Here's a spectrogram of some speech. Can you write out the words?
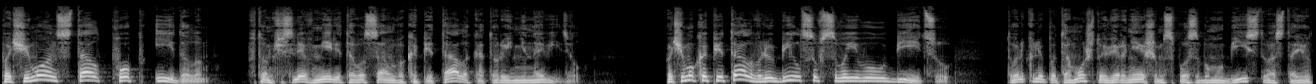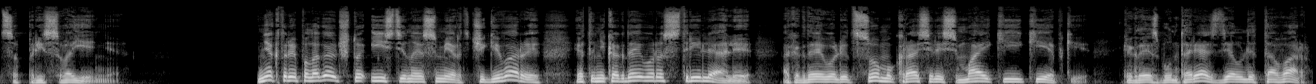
Почему он стал поп-идолом, в том числе в мире того самого капитала, который ненавидел? Почему капитал влюбился в своего убийцу? Только ли потому, что вернейшим способом убийства остается присвоение? Некоторые полагают, что истинная смерть Че Гевары — это не когда его расстреляли, а когда его лицом украсились майки и кепки, когда из бунтаря сделали товар,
